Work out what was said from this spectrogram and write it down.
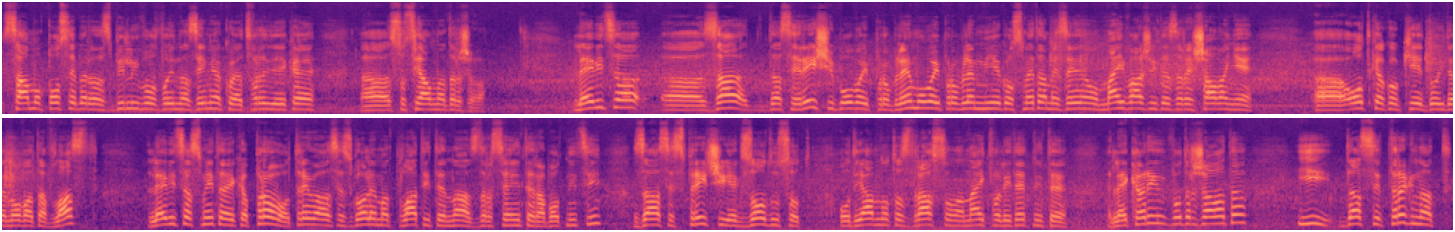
само по себе разбирливо во една земја која тврди дека е социјална држава. Левица за да се реши овој проблем, овој проблем ние го сметаме за еден од најважните за решавање откако ќе дојде новата власт. Левица смета дека прво треба да се зголемат платите на здравствените работници за да се спречи екзодусот од јавното здравство на најквалитетните лекари во државата и да се тргнат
